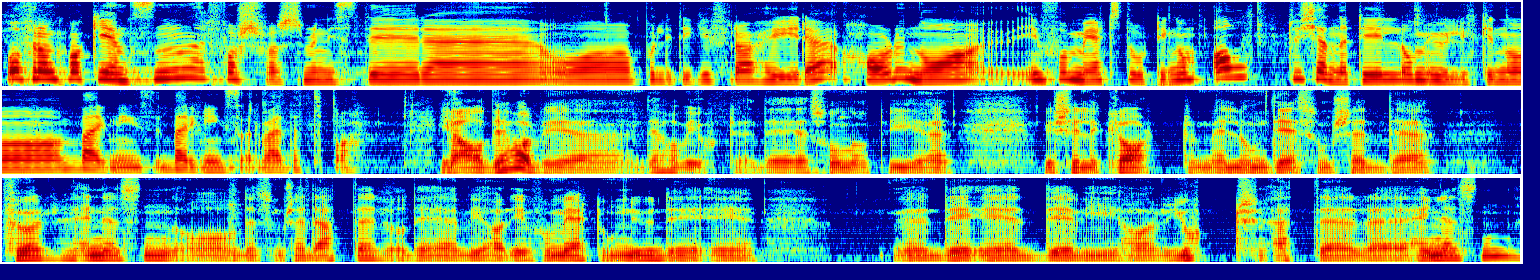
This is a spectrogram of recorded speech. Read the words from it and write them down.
Og Frank Bakke-Jensen, forsvarsminister eh, og politiker fra Høyre. Har du nå informert Stortinget om alt du kjenner til om ulykken og bergings, bergingsarbeidet etterpå? Ja, det har, vi, det har, vi, gjort. Det er sånn at vi, vi skiller klart mellom det som skjedde før hendelsen og det som skjedde etter. Og det vi har informert om nå, det er det er det vi har gjort etter hendelsen.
